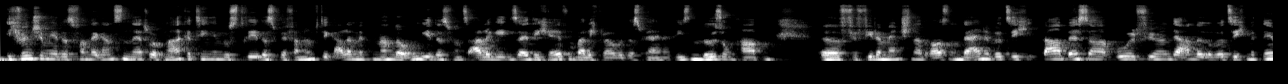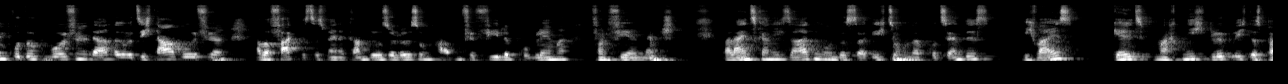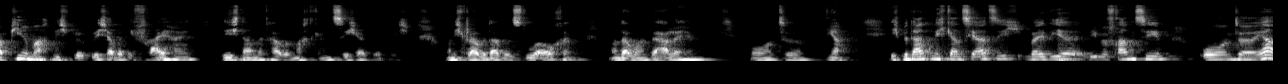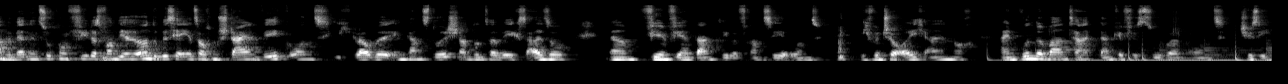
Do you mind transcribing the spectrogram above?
ich wünsche mir das von der ganzen Network-Marketing-Industrie, dass wir vernünftig alle miteinander umgehen, dass wir uns alle gegenseitig helfen, weil ich glaube, dass wir eine Riesenlösung haben äh, für viele Menschen da draußen. Und der eine wird sich da besser wohlfühlen, der andere wird sich mit dem Produkt wohlfühlen, der andere wird sich da wohlfühlen. Aber Fakt ist, dass wir eine grandiose Lösung haben für viele Probleme von vielen Menschen. Weil eins kann ich sagen, und das sage ich zu 100 Prozent ist, ich weiß, Geld macht nicht glücklich, das Papier macht nicht glücklich, aber die Freiheit, die ich damit habe, macht ganz sicher glücklich. Und ich glaube, da willst du auch hin und da wollen wir alle hin. Und äh, ja, ich bedanke mich ganz herzlich bei dir, liebe Franzi. Und äh, ja, wir werden in Zukunft vieles von dir hören. Du bist ja jetzt auf einem steilen Weg und ich glaube in ganz Deutschland unterwegs. Also ähm, vielen, vielen Dank, liebe Franzi. Und ich wünsche euch allen noch einen wunderbaren Tag. Danke fürs Zuhören und tschüssi.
